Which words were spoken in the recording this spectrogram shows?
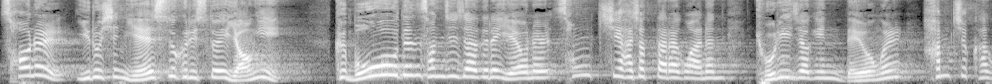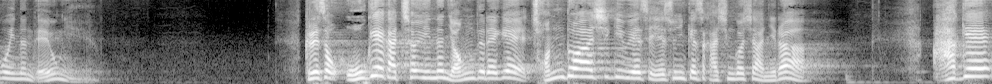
선을 이루신 예수 그리스도의 영이 그 모든 선지자들의 예언을 성취하셨다라고 하는 교리적인 내용을 함축하고 있는 내용이에요. 그래서 옥에 갇혀 있는 영들에게 전도하시기 위해서 예수님께서 가신 것이 아니라 악의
